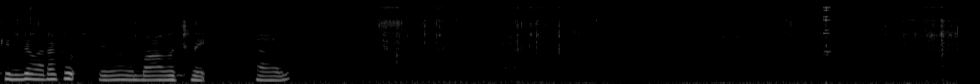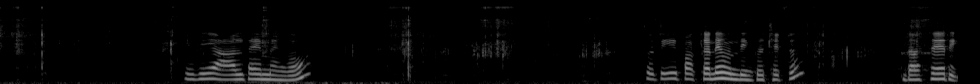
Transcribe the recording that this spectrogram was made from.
కింది వరకు బాగా వచ్చినాయి కాయలు. ఇది ఆల్ టైమ్ మ్యాంగో. ఒకటి పక్కనే ఉంది ఇంకో చెట్టు. దసేరి.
